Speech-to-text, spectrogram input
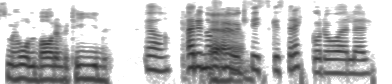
som är hållbar över tid. Ja, är det några eh, flugfiskesträckor då eller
